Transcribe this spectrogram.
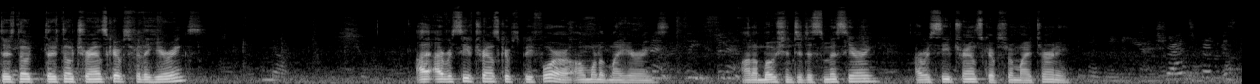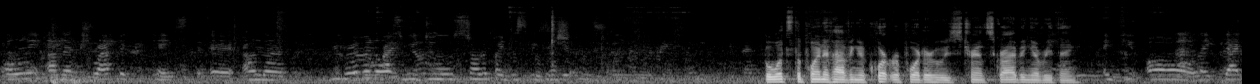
there's no there's no transcripts for the hearings. I, I received transcripts before on one of my hearings, on a motion to dismiss hearing. I received transcripts from my attorney. Transcript is only on a traffic case. Uh, on the criminals, we do certified dispositions. But what's the point of having a court reporter who's transcribing everything? If you all like that,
